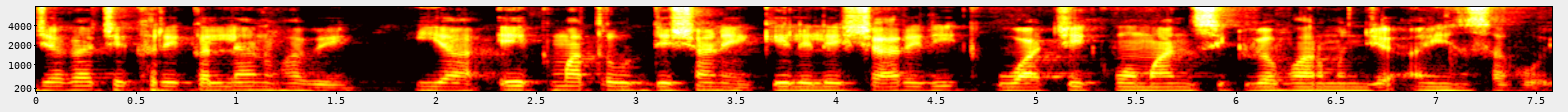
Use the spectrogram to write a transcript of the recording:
जगाचे खरे कल्याण व्हावे या एकमात्र उद्देशाने केलेले शारीरिक वाचिक व मानसिक व्यवहार म्हणजे अहिंसा होय.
